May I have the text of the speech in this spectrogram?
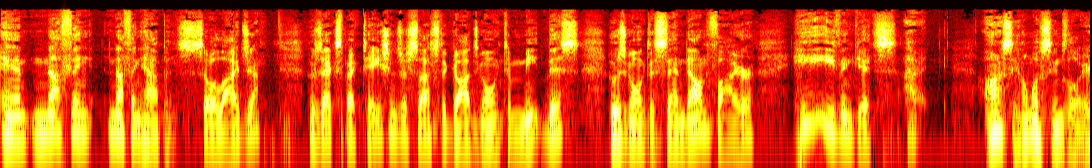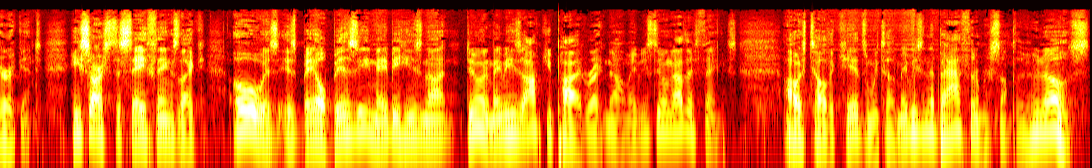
and nothing, nothing happens. So Elijah, whose expectations are such that God's going to meet this, who's going to send down fire, he even gets, honestly, it almost seems a little arrogant. He starts to say things like, oh, is, is Baal busy? Maybe he's not doing Maybe he's occupied right now. Maybe he's doing other things. I always tell the kids when we tell them, maybe he's in the bathroom or something. Who knows?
